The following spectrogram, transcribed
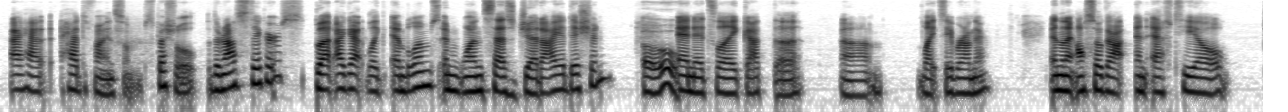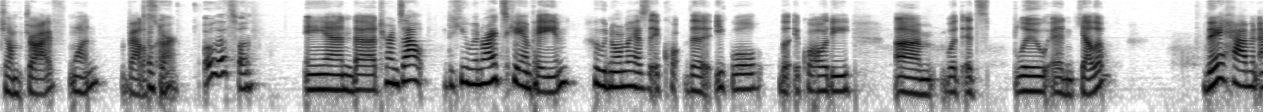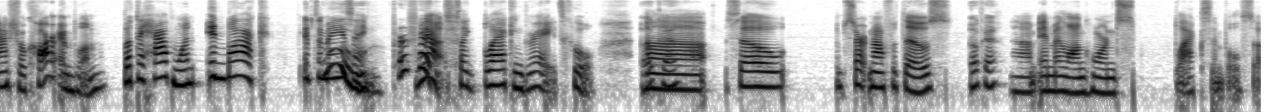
I had had to find some special they're not stickers, but I got like emblems and one says Jedi edition oh, and it's like got the um, lightsaber on there. And then I also got an FTL jump drive one for Battlestar. okay. Oh, that's fun. And uh, turns out the Human Rights Campaign, who normally has the equ- the equal the equality um, with its blue and yellow, they have an actual car emblem, but they have one in black. It's amazing. Ooh, perfect. Yeah, it's like black and gray. It's cool. Okay. Uh, so I'm starting off with those Okay. um, and my Longhorns black symbol. So.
